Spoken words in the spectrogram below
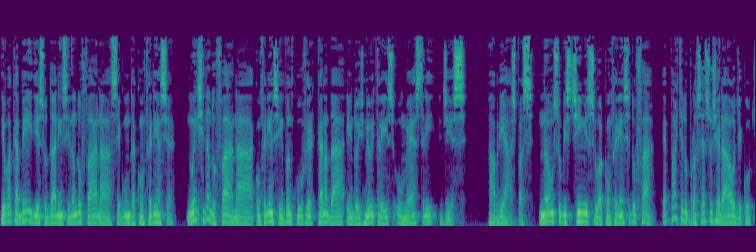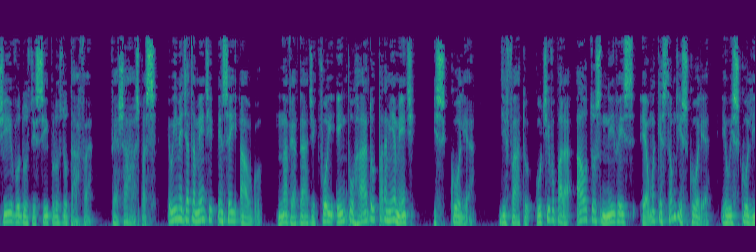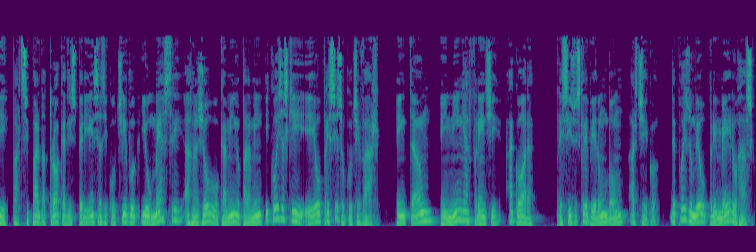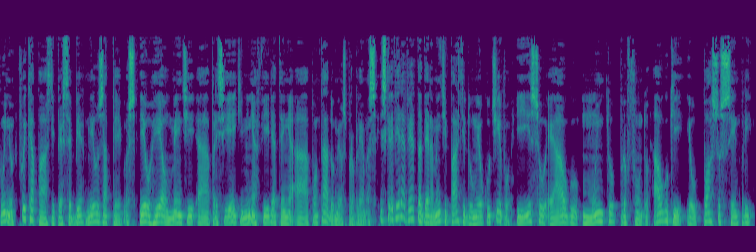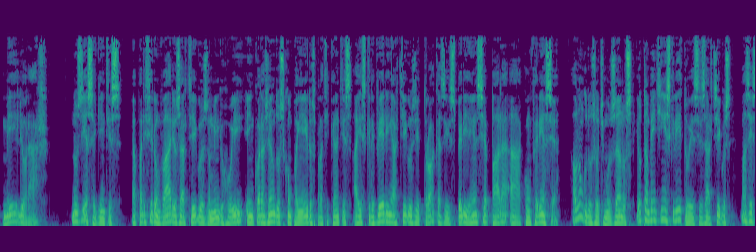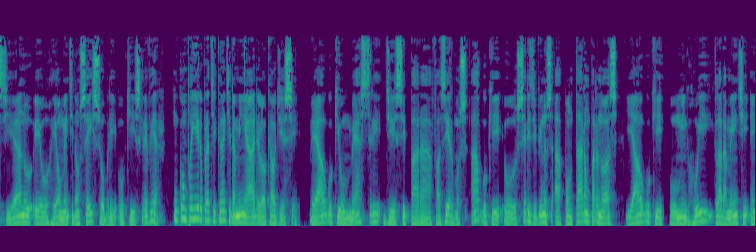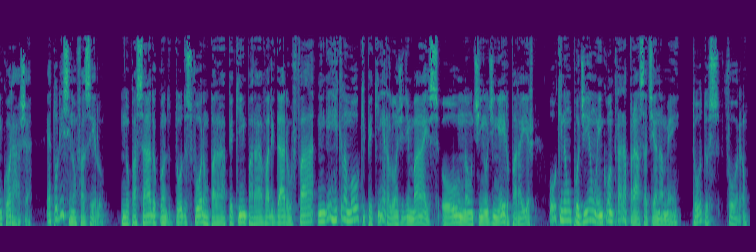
Eu acabei de estudar Ensinando Fá na segunda conferência. No Ensinando Fá, na conferência em Vancouver, Canadá, em 2003, o mestre diz: Abre aspas. Não subestime sua conferência do Fá. É parte do processo geral de cultivo dos discípulos do Tafa. Fecha aspas. Eu imediatamente pensei algo. Na verdade, foi empurrado para minha mente. Escolha. De fato, cultivo para altos níveis é uma questão de escolha. Eu escolhi participar da troca de experiências de cultivo e o Mestre arranjou o caminho para mim e coisas que eu preciso cultivar. Então, em minha frente, agora, preciso escrever um bom artigo. Depois do meu primeiro rascunho, fui capaz de perceber meus apegos. Eu realmente apreciei que minha filha tenha apontado meus problemas. Escrever é verdadeiramente parte do meu cultivo, e isso é algo muito profundo, algo que eu posso sempre melhorar. Nos dias seguintes, Apareceram vários artigos no Minhui encorajando os companheiros praticantes a escreverem artigos de trocas de experiência para a conferência. Ao longo dos últimos anos, eu também tinha escrito esses artigos, mas este ano eu realmente não sei sobre o que escrever. Um companheiro praticante da minha área local disse: é algo que o Mestre disse para fazermos, algo que os seres divinos apontaram para nós e algo que o Minhui claramente encoraja. É tolice não fazê-lo. No passado, quando todos foram para Pequim para validar o Fá, ninguém reclamou que Pequim era longe demais, ou não tinham dinheiro para ir, ou que não podiam encontrar a praça Tiananmen. Todos foram.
